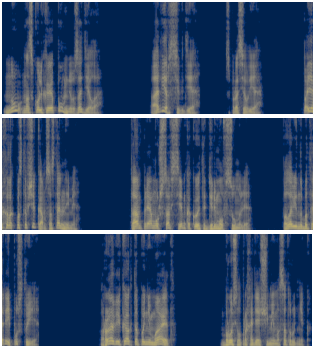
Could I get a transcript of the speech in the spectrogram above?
Ну, насколько я помню, за дело. — А Верси где? — спросил я. — Поехала к поставщикам с остальными. Там прям уж совсем какое-то дерьмо всунули. Половина батарей пустые. — Рави как-то понимает, — бросил проходящий мимо сотрудник.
